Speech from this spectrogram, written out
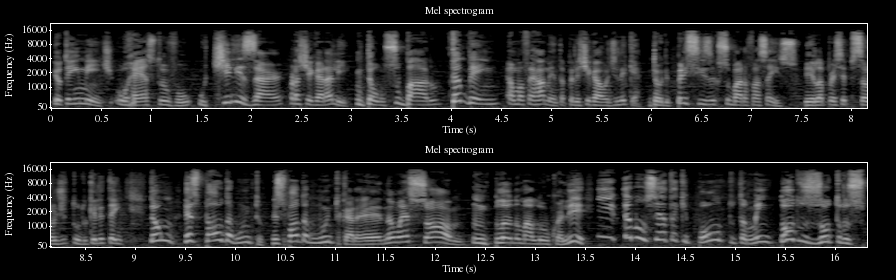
que eu tenho em mente. O resto eu vou utilizar para chegar ali. Então, o Subaru também é uma ferramenta para ele chegar onde ele quer. Então, ele precisa que o Subaru faça isso, pela percepção de tudo que ele tem. Então, respalda muito, respalda muito, cara. É, não é só um plano maluco ali. E eu não sei até que ponto também todos os outros,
